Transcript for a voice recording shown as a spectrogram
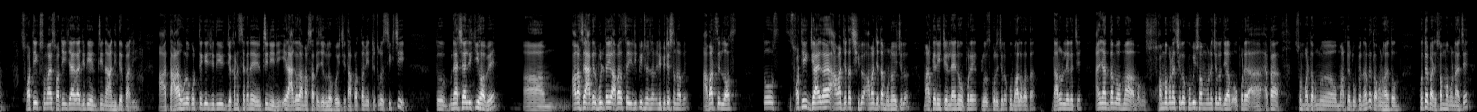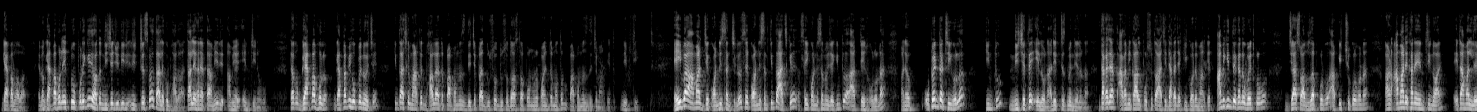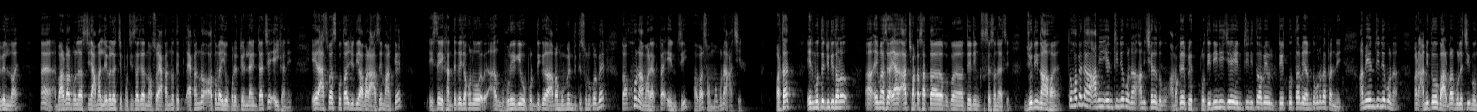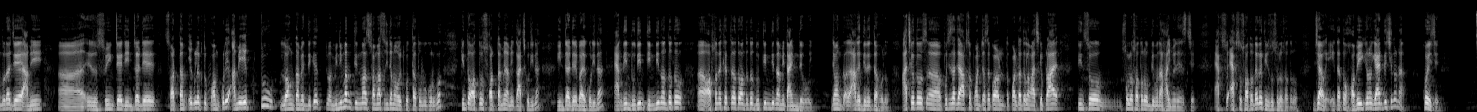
সঠিক সময় সঠিক জায়গায় যদি এন্ট্রি না নিতে পারি, আর তাড়াহুড়ো করতে গিয়ে যদি যেখানে সেখানে এন্ট্রি নিই এর আগেও আমার সাথে যেগুলো হয়েছে, তারপর তো আমি একটু একটু শিখছি, তো ন্যাচারালি কী হবে? আবার সেই আগের ভুলটাই, আবার সেই রিপিট রিপিটেশন হবে, আবার সেই লস তো সঠিক জায়গায় আমার যেটা ছিল, আমার যেটা মনে হয়েছিল মার্কেট এই ট্রেন লাইনের উপরে ক্লোজ করেছিল, খুব ভালো কথা, দারুণ লেগেছে। আমি জানতাম সম্ভাবনা ছিল, খুবই সম্ভাবনা ছিল যে, ওপরে একটা সোমবার যখন মার্কেট ওপেন হবে, তখন হয়তো হতে পারে, সম্ভাবনা আছে গ্যাপ আপ হওয়ার। এবং গ্যাপ আপ হলে একটু উপরে গিয়ে হয়তো নিচে যদি রিট্রেস করে তাহলে খুব ভালো হয়। তাহলে এখানে একটা আমি আমি এন্ট্রি নেব। দেখো গ্যাপ আপ হলো গ্যাপ আপই ওপেন হয়েছে, কিন্তু আজকে মার্কেট ভালো একটা পারফরমেন্স দিচ্ছে, প্রায় দুশো দুশো দশ পনেরো পয়েন্টের মতো পারফরমেন্স দিচ্ছে মার্কেট নিফটি এইবার আমার যে কন্ডিশন ছিল, সেই কন্ডিশন কিন্তু আজকে, সেই কন্ডিশন অনুযায়ী কিন্তু আর ট্রেড হলো না। মানে ওপেনটা ঠিক হলো কিন্তু নিচেতে এলো না রিট্রেসমেন্ট এলো না। দেখা যাক আগামীকাল পরশু তো আছে, দেখা যাক কী করে মার্কেট আমি কিন্তু এখানে ওয়েট করব জাস্ট অবজার্ভ করব, আর কিচ্ছু করব না। কারণ আমার এখানে এন্ট্রি নয়, এটা আমার লেভেল নয়। হ্যাঁ বারবার বলে আসছি যে আমার লেভেল হচ্ছে পঁচিশ হাজার নশো একান্ন থেকে একান্ন অথবা এই ওপরে ট্রেন লাইনটা আছে এইখানে। এর আশপাশ কোথাও যদি আবার আসে মার্কেট এসে এখান থেকে যখন ও ঘুরে গিয়ে ওপর দিকে আবার মুভমেন্ট দিতে শুরু করবে, তখন আমার একটা এন্ট্রি হবার সম্ভাবনা আছে। অর্থাৎ, এর মধ্যে যদি ধরো এই মাসে আর ছটা সাতটা ট্রেডিং সেশন আছে। যদি না হয়, তো হবে না, আমি এন্ট্রি নেব না, আমি ছেড়ে দেবো। আমাকে প্রতিদিনই যে এন্ট্রি নিতে হবে ট্রেড করতে হবে এমন তো কোনো ব্যাপার নেই। আমি এন্ট্রি নেব না। কারণ আমি তো বারবার বলেছি বন্ধুরা যে আমি swing trade intraday short term এগুলো একটু কম করি। আমি একটু লং টার্মের দিকে মিনিমাম তিন মাস, ছ মাস যদি আমার ওয়েট করতে তবু করব। কিন্তু অত শর্ট টার্মে আমি কাজ করি না ইন্টারডে বা করি না। একদিন, দুদিন, তিন দিন অন্তত অপশনের ক্ষেত্রে তো অন্তত দু তিন দিন আমি টাইম দেবোই। যেমন আগের দিনেরটা হলো। আজকে তো পঁচিশ হাজার আটশো পঞ্চাশের কল, কলটা দিলাম আজকে প্রায় তিনশো ষোলো সতেরো অবধি মনে হাই মেরে এসছে। একশো একশো সতেরো থেকে তিনশো ষোলো সতেরো। যাই হোক, এটা তো হবেই, কোনো গ্যারান্টি ছিল না? হয়েছে।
